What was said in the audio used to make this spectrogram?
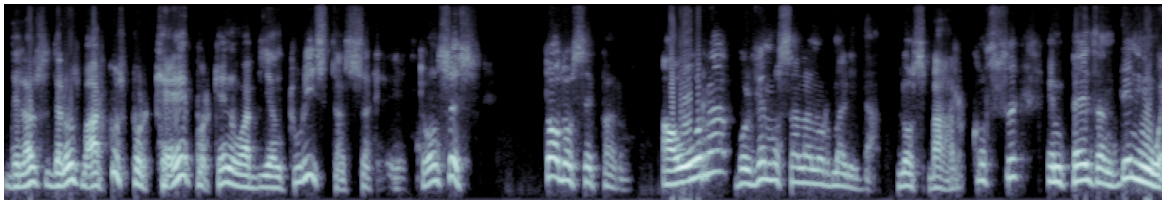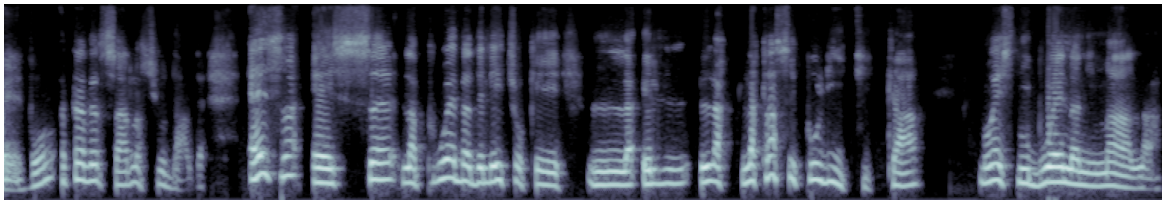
de, las, de los barcos. ¿Por qué? Porque no habían turistas. Entonces, todo se paró. Ahora volvemos a la normalidad. Los barcos empiezan de nuevo a atravesar la ciudad. Esa es la prueba del hecho que la, el, la, la clase política no es ni buena ni mala,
